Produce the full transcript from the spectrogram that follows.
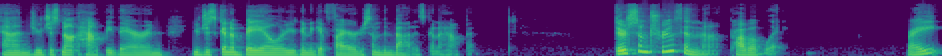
and you're just not happy there and you're just going to bail or you're going to get fired or something bad is going to happen. There's some truth in that probably. Right?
